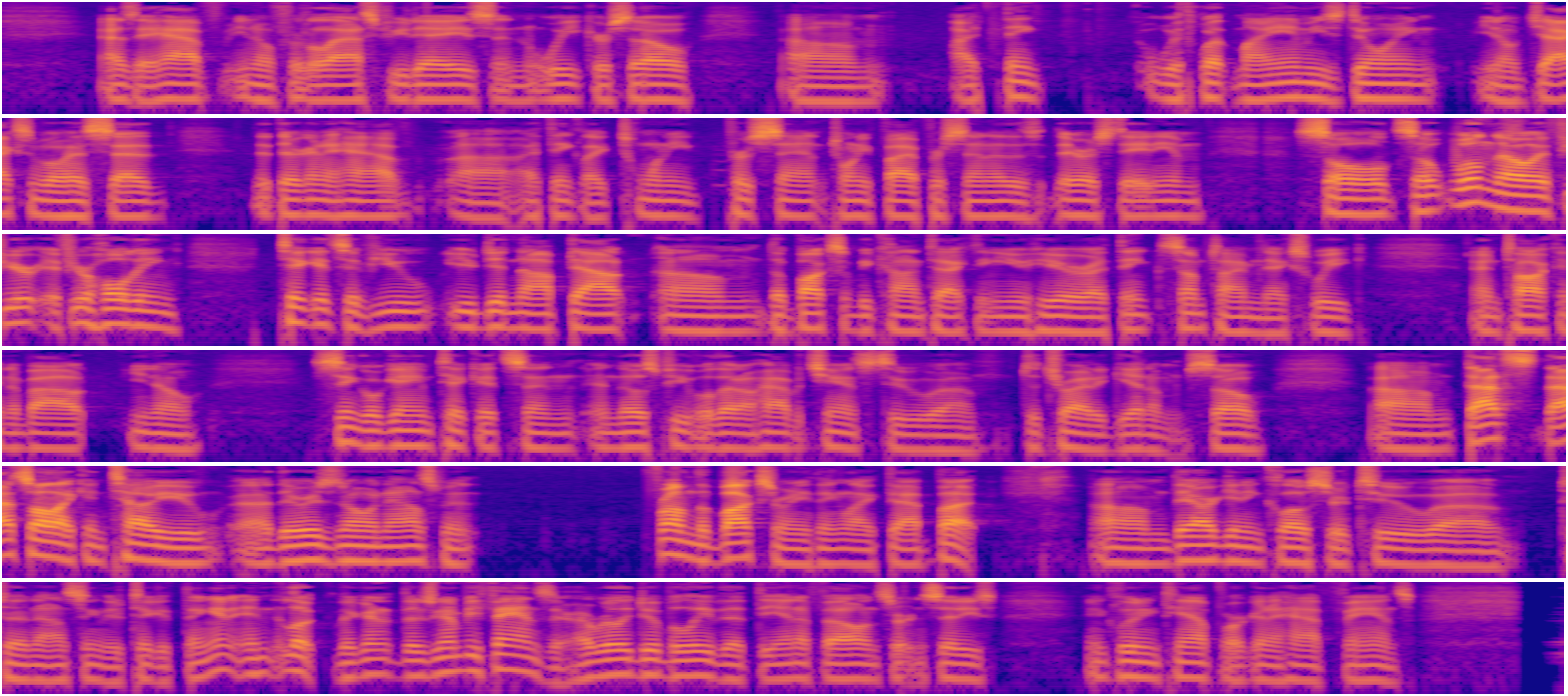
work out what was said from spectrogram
as they have, you know, for the last few days and week or so, um, I think with what Miami's doing, you know, Jacksonville has said that they're going to have, uh, I think, like twenty percent, twenty five percent of their stadium sold. So we'll know if you're if you're holding tickets. If you you didn't opt out, um, the Bucks will be contacting you here. I think sometime next week, and talking about you know single game tickets and and those people that'll have a chance to uh, to try to get them. So um, that's that's all I can tell you. Uh, there is no announcement from the Bucks or anything like that, but um, they are getting closer to uh, to announcing their ticket thing. And, and look, gonna there's going to be fans there. I really do believe that the NFL in certain cities, including Tampa, are going to have fans.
